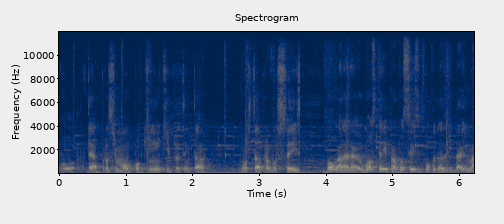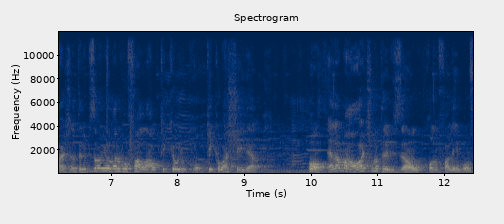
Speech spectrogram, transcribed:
Vou até aproximar um pouquinho aqui para tentar mostrar para vocês. Bom, galera, eu mostrei para vocês um pouco da, da, imagem da televisão e agora eu vou falar o que, que, eu, o que, que eu achei dela. Bom, ela é uma ótima televisão, como falei, bons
